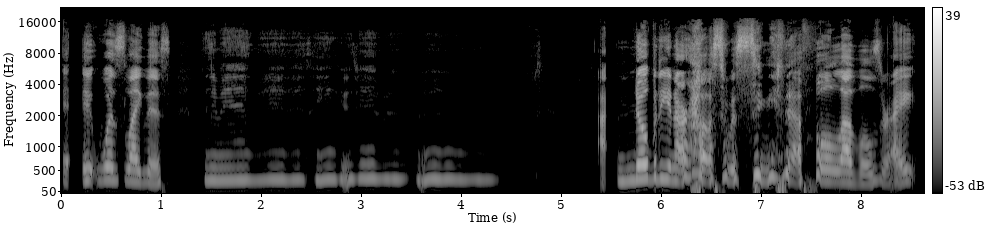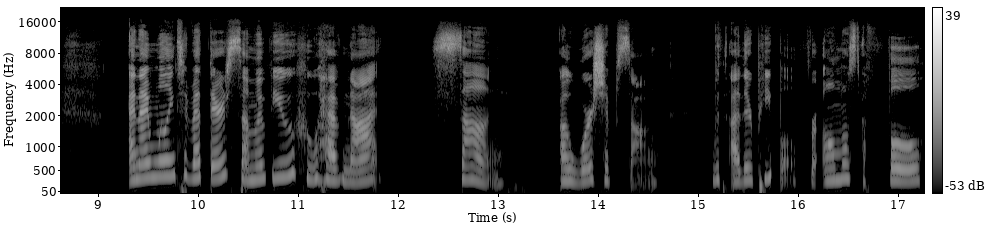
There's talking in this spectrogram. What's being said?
it, it was like this. nobody in our house was singing at full levels, right? And I'm willing to bet there's some of you who have not sung a worship song with other people for almost a full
